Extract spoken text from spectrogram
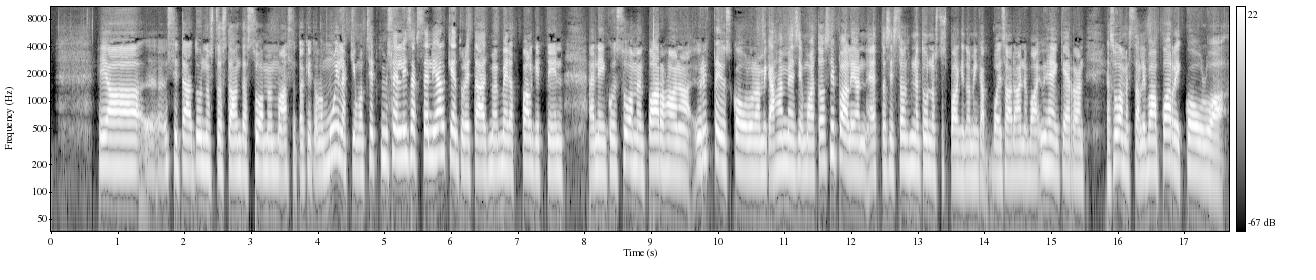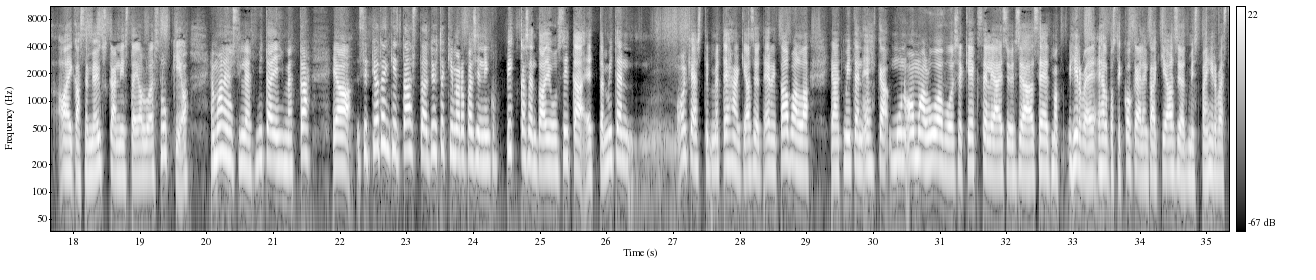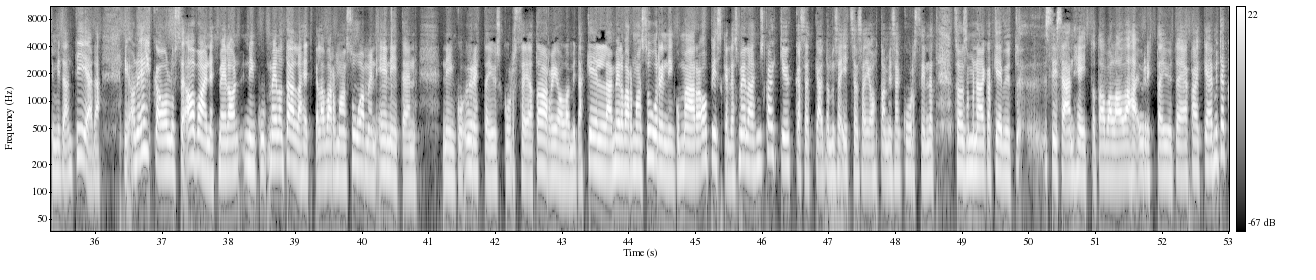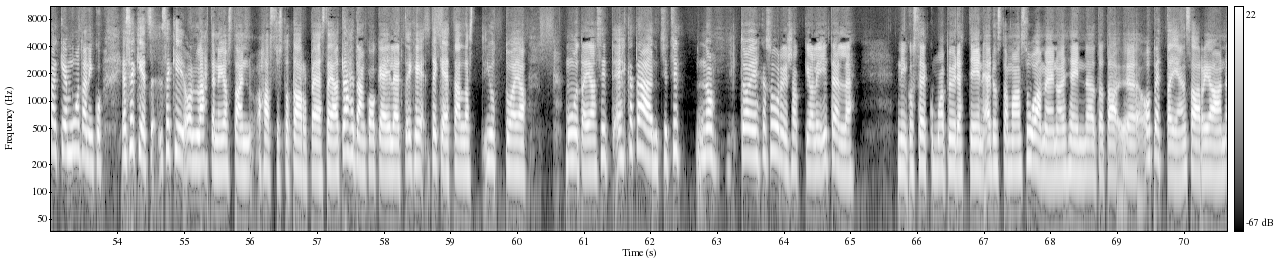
Ja sitä tunnustusta on tässä Suomen maassa toki tullut muillekin, mutta sitten sen lisäksi sen jälkeen tuli tämä, että me, meidät palkittiin niin kuin Suomen parhaana yrittäjyyskouluna, mikä hämmensi mua tosi paljon, että siis se on sellainen tunnustuspalkinto, minkä voi saada aina vain yhden kerran. Ja Suomessa oli vain pari koulua aikaisemmin ja yksikään niistä ei ollut edes lukio. Ja mä olin silleen, että mitä ihmettä. Ja sitten jotenkin tästä, että yhtäkkiä mä rupesin niin kuin pikkasen tajua sitä, että miten oikeasti me tehdäänkin asioita eri tavalla ja että miten ehkä mun oma luovuus ja kekseliäisyys ja se, että mä hirveän helposti kokeilen kaikki asioita, mistä mä hirveästi mitään tiedä, niin on ehkä ollut se avain, että meillä on, niin kuin, meillä on tällä hetkellä varmaan Suomen eniten niin kuin yrittäjyyskursseja tarjolla, mitä kellään. Meillä varmaan suurin niin kuin määrä opiskelijoita. Meillä on esimerkiksi kaikki ykköset käy tämmöisen itsensä johtamisen kurssin, että se on semmoinen aika kevyt sisäänheitto tavallaan vähän yrittäjyyteen ja kaikkea. Ja mitä kaikkea muuta, niin kuin, ja sekin, että sekin on lähtenyt jostain hassusta tarpeesta ja että lähdetään kokeilemaan, tekee, tekee tällaista juttua ja muuta. Ja sitten ehkä tämä nyt, sit, sit, no toi ehkä suurin shokki oli itselle, niin kuin se, kun mua pyydettiin edustamaan Suomeen noihin tota, opettajien sarjaan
